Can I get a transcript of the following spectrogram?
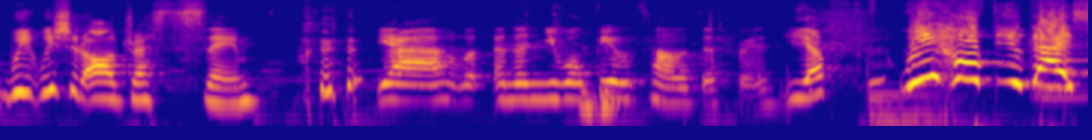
We, we should all dress the same. Yeah, and then you won't be able to tell the difference. Yep. We hope you guys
